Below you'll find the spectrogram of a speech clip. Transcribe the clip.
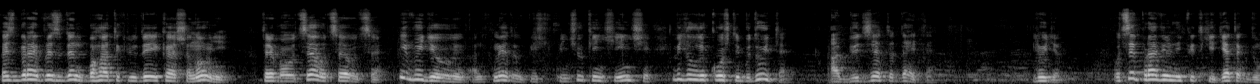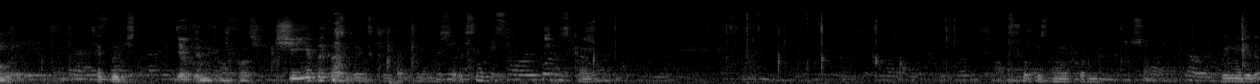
хай збирає президент багатих людей і каже, шановні, треба оце, оце, оце. І виділили Анхметов, Пінчук, інші, інші. Виділили кошти, будуйте, а бюджет дайте людям. Оце правильний підхід, я так думаю. Так вибачте. Дякую, Михайло Михайлович. Ще є питання? Що в письмовой форме? Вы имели в виду-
